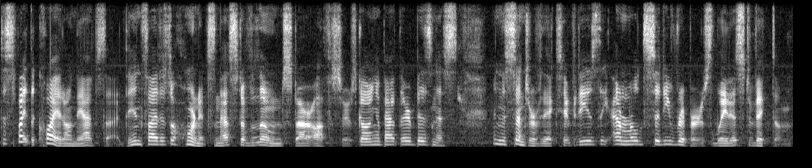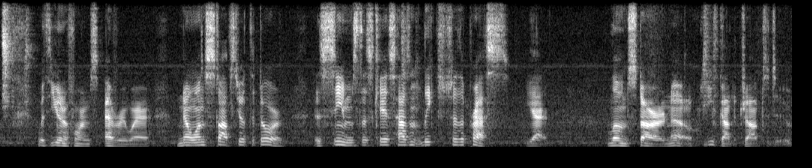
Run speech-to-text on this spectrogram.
Despite the quiet on the outside, the inside is a hornet's nest of Lone Star officers going about their business. In the center of the activity is the Emerald City Ripper's latest victim. With uniforms everywhere, no one stops you at the door. It seems this case hasn't leaked to the press. Yet. Lone Star no, you've got a job to do.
